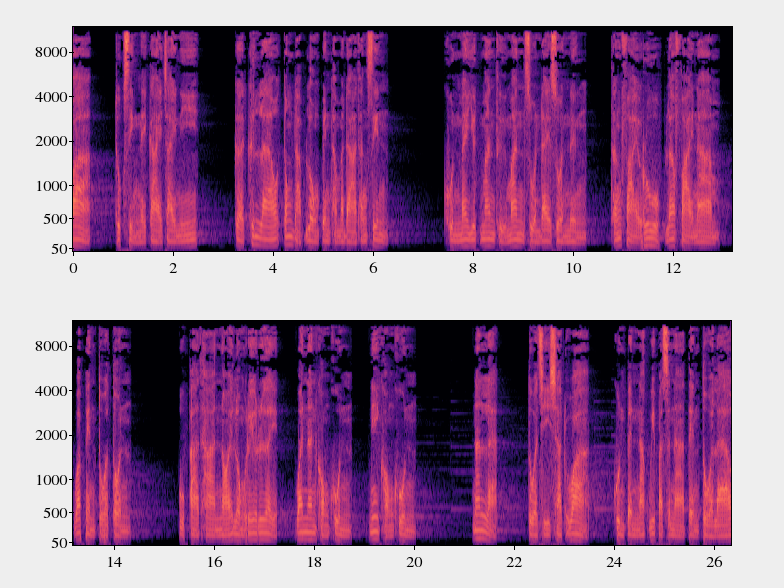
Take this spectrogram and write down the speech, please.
ว่า ทุกสิ่งในกายใจนี้ เกิดขึ้นแล้วต้องดับลงเป็นธรรมดาทั้งสิ้น คุณไม่ยึดมั่นถือมั่นส่วนใดส่วนหนึ่ง ทั้งฝ่ายรูปและฝ่ายนามว่าเป็นตัวตน อุปาทานน้อยลงเรื่อยๆว่านั่นของคุณ นี่ของคุณ นั่นแหละ ตัวชี้ชัดว่า คุณเป็นนักวิปัสสนาเต็มตัวแล้ว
